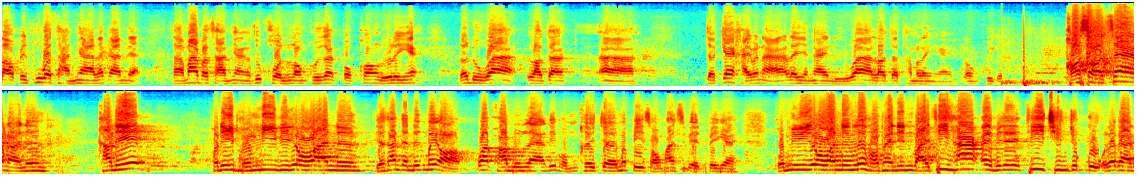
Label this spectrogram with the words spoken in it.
เราเป็นผู้ประสานงานแล้วกันเนี่ย สามารถประสานงานกับทุกคนลองคุยกับปกครองหรืออะไรเงี้ยแล้วดูว่าเราจะอ่าจะแก้ไขปัญหาอะไรยังไง หรือว่าเราจะทำอะไรยังไง ลองคุยกันขอสอดแทรกหน่อยนึงคราวนี้ อดีผมมีวิดีโออันหนึ่งเดี๋ยวท่านจะนึกไม่ออกว่าความรุนแรงที่ผมเคยเจอเมื่อปี 2011 เป็นไง ผมมีวิดีโออันหนึ่งเรื่องของแผ่นดินไหวที่ห้าเอ้ยไม่ใช่ที่ชินจูกุแล้วกัน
